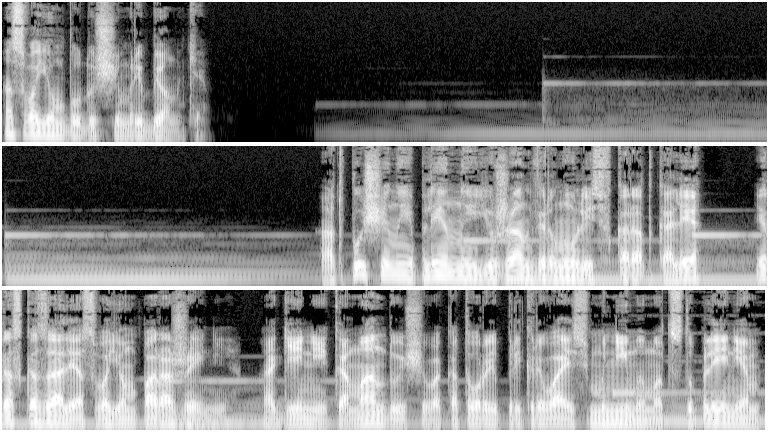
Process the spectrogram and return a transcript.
о своем будущем ребенке. Отпущенные пленные южан вернулись в Караткале и рассказали о своем поражении, о гении командующего, который, прикрываясь мнимым отступлением,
